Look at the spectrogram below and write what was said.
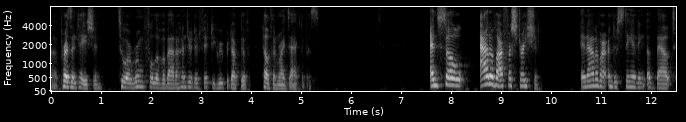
uh, presentation to a room full of about 150 reproductive health and rights activists. And so, out of our frustration and out of our understanding about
